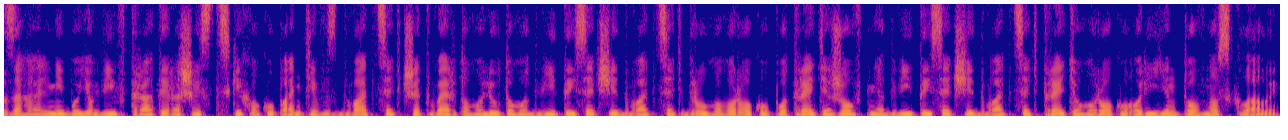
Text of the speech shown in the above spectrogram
Загальні бойові втрати рашистських окупантів з 24 лютого 2022 року по 3 жовтня 2023 року орієнтовно склали.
